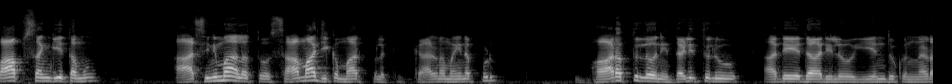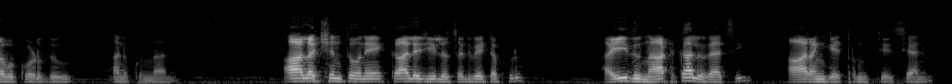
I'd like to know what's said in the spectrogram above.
పాప్ సంగీతము ఆ సినిమాలతో సామాజిక మార్పులకి కారణమైనప్పుడు భారత్లోని దళితులు అదే దారిలో ఎందుకు నడవకూడదు అనుకున్నాను. ఆ లక్ష్యంతోనే కాలేజీలో చదివేటప్పుడు ఐదు నాటకాలు రాసి ఆరంగేట్రం చేశాను.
